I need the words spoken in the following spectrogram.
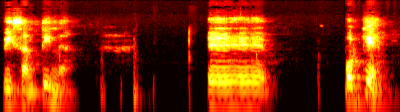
bizantina. Eh, ¿Por qué?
